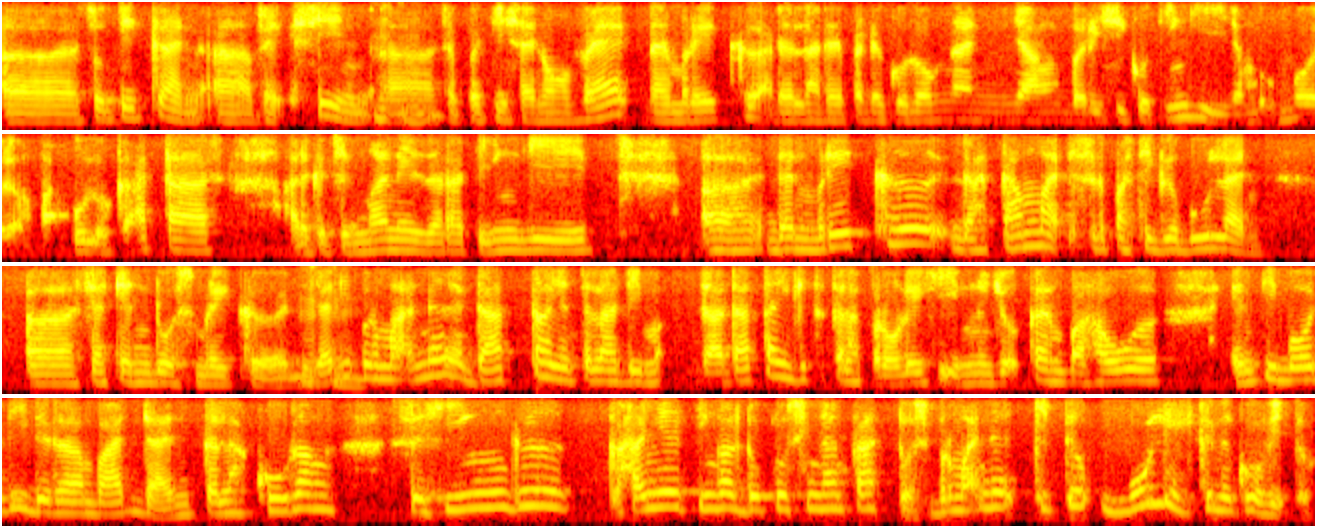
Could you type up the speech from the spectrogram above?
uh, suntikan uh, vaksin uh, mm-hmm. seperti Sinovac dan mereka adalah daripada golongan yang berisiko tinggi yang berumur 40 ke atas, ada kecil manis, darah tinggi uh, dan mereka dah tamat selepas 3 bulan uh, second dose mereka. Mm-hmm. Jadi bermakna data yang telah di, data yang kita telah perolehi menunjukkan bahawa antibody di dalam badan telah kurang sehingga hanya tinggal 29%. Bermakna kita boleh kena COVID tu.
